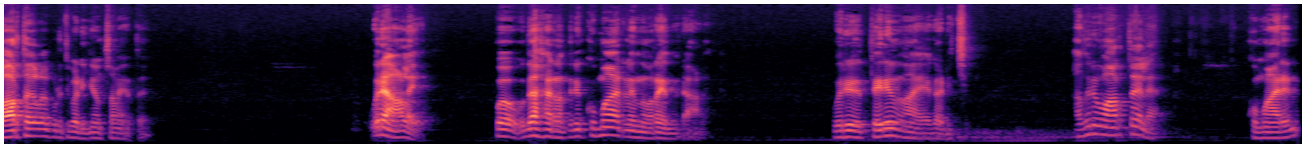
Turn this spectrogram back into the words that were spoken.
വാർത്തകളെക്കുറിച്ച് പഠിക്കുന്ന സമയത്ത് ഒരാളെ ഇപ്പോൾ ഉദാഹരണത്തിന് കുമാരൻ എന്ന് പറയുന്ന ഒരാൾ ഒരു തെരുവ് നായ കടിച്ചു അതൊരു വാർത്തയല്ല. കുമാരൻ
